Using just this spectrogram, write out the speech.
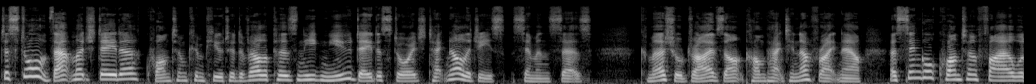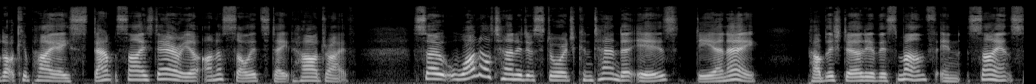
To store that much data, quantum computer developers need new data storage technologies, Simmons says. Commercial drives aren't compact enough right now. A single quantum file would occupy a stamp sized area on a solid state hard drive. So, one alternative storage contender is DNA. Published earlier this month in Science,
